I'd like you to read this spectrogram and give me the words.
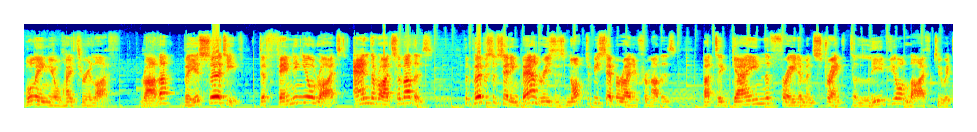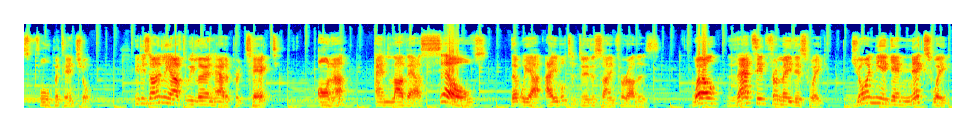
bullying your way through life. Rather, be assertive, defending your rights and the rights of others. The purpose of setting boundaries is not to be separated from others, but to gain the freedom and strength to live your life to its full potential. It is only after we learn how to protect, honour, and love ourselves that we are able to do the same for others. Well, that's it from me this week. Join me again next week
